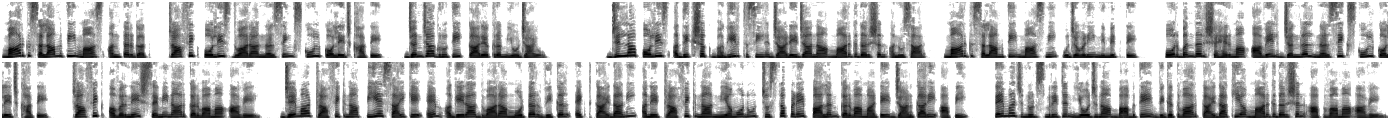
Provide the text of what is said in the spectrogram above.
માર્ગ સલામતી માસ અંતર્ગત ટ્રાફિક પોલીસ દ્વારા નર્સિંગ સ્કૂલ કોલેજ ખાતે જનજાગૃતિ કાર્યક્રમ યોજાયો. જિલ્લા પોલીસ અધિક્ષક ભગીરથસિંહ જાડેજાના માર્ગદર્શન અનુસાર માર્ગ સલામતી માસની ઉજવણી નિમિત્તે પોરબંદર શહેરમાં આવેલ જનરલ નર્સિંગ સ્કૂલ કોલેજ ખાતે ટ્રાફિક અવરનેશ સેમિનાર કરવામાં આવેલ. જેમાં ટ્રાફિકના પીએસઆઈ કે એમ અગેરા દ્વારા મોટર વ્હીકલ એક્ટ કાયદાની અને ટ્રાફિકના નિયમોનું ચુસ્તપણે પાલન કરવા માટે જાણકારી આપી, તેમજ નુડસ્મૃટન યોજના બાબતે વિગતવાર કાયદાકીય માર્ગદર્શન આપવામાં આવેલ.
